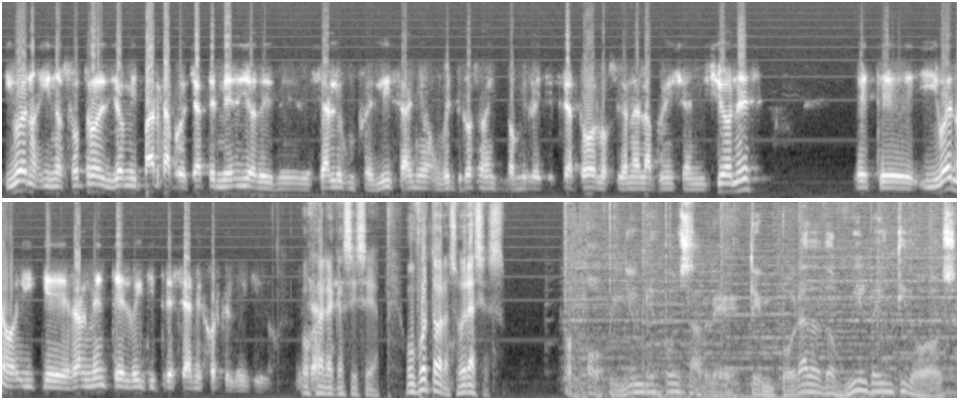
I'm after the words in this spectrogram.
y bueno, y nosotros, yo mi parte, aprovechaste el medio de, desearle un feliz año, un 22 2023 a todos los ciudadanos de la provincia de Misiones. Este, y bueno, y que realmente el 23 sea mejor que el 22. Ojalá que así sea. Un fuerte abrazo, gracias. Opinión Responsable, temporada 2022,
